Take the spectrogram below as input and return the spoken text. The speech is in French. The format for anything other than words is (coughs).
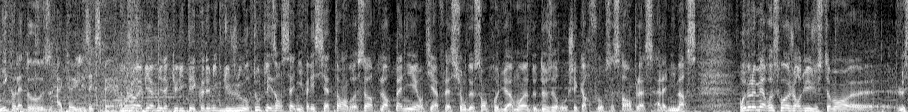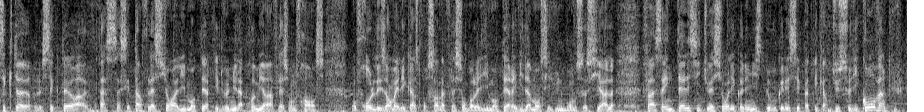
Nicolas Dose accueille les experts. Bonjour et bienvenue à l'actualité économique du jour. Toutes les enseignes, il fallait s'y attendre, sortent leur panier anti-inflation. 200 produits à moins de 2 euros. Chez Carrefour, ce sera en place à la mi-mars. Bruno Le Maire reçoit aujourd'hui justement euh, le secteur, le secteur face à cette inflation alimentaire qui est devenue la première inflation de France. On frôle désormais les 15% d'inflation dans l'alimentaire. Évidemment, c'est une bombe sociale. Face à une telle situation, l'économiste que vous connaissez, Patrick Artus, se dit convaincu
